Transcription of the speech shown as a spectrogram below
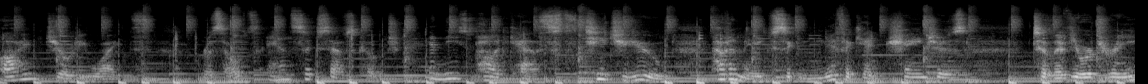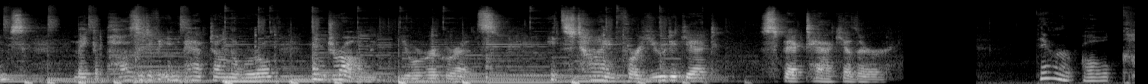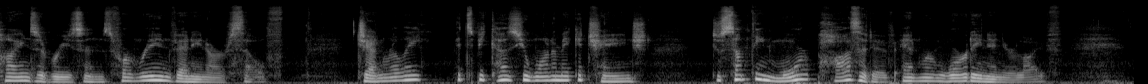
I'm Jody Whites, results and success coach, and these podcasts teach you how to make significant changes to live your dreams, make a positive impact on the world, and drop your regrets. It's time for you to get spectacular. There are all kinds of reasons for reinventing ourselves. Generally, it's because you want to make a change to something more positive and rewarding in your life.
